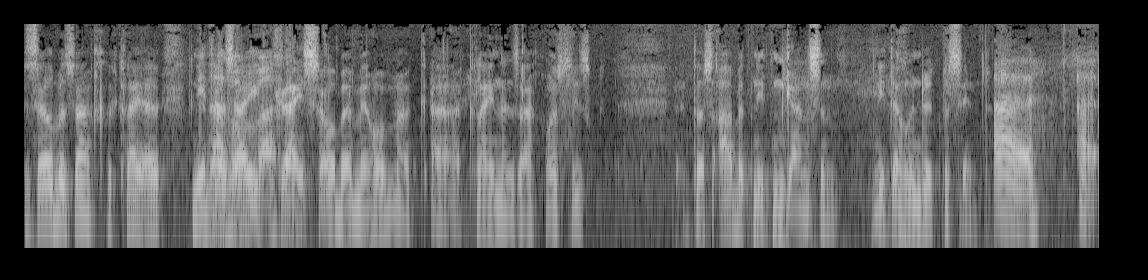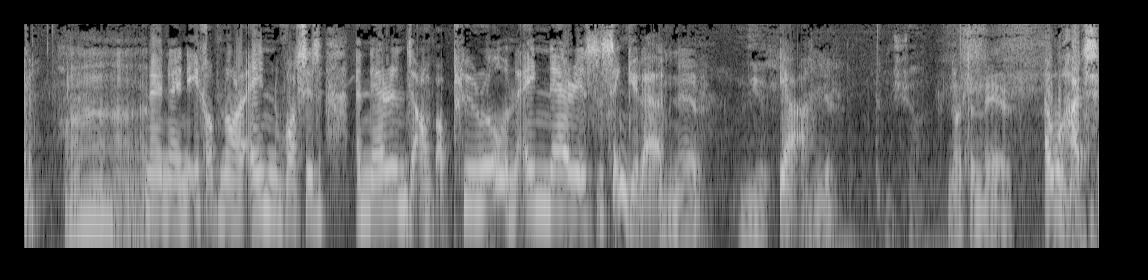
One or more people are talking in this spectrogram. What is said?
Selbe Sache. Klei, äh, nicht Da als haben ein wir was. Kreis, aber wir haben eine, eine kleine Sache. Was ist, das arbeitet nicht im Ganzen. Nicht a 100 Prozent. Oh, oh. Ah. Nee, nee, ich hab nur ein, was ist, ein Nieren, aber plural, und ein Nier ist a singular. Nee, Nier. Ja. hier. Not a nair. Oh, what?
